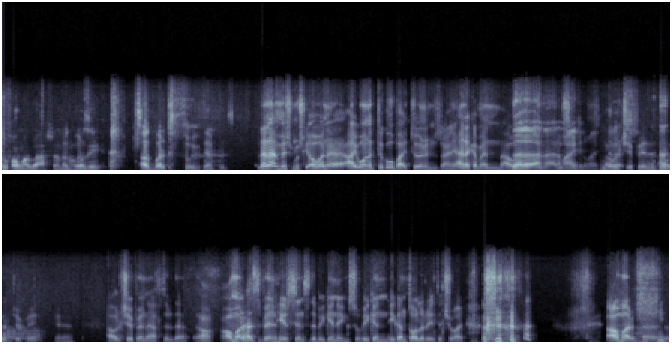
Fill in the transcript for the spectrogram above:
شوف اكبر عمر بقى عشان أكبر. هو زي اكبر تو اكزامبلز لا لا مش مشكله هو انا I wanted to go by turns يعني انا كمان I will لا لا chip انا انا in- معاك انا معاك I will chip in I will chip in yeah. I will chip in after that uh, Omar has been here since the beginning so he can he can tolerate it شوية عمر uh,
